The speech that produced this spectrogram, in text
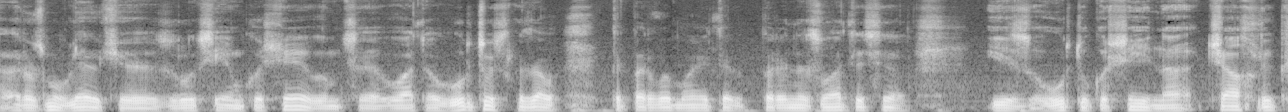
розмовляючи з Олексієм Кощеєвим, це вата гурту, сказав, тепер ви маєте переназватися із гурту Кощей на чахлик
